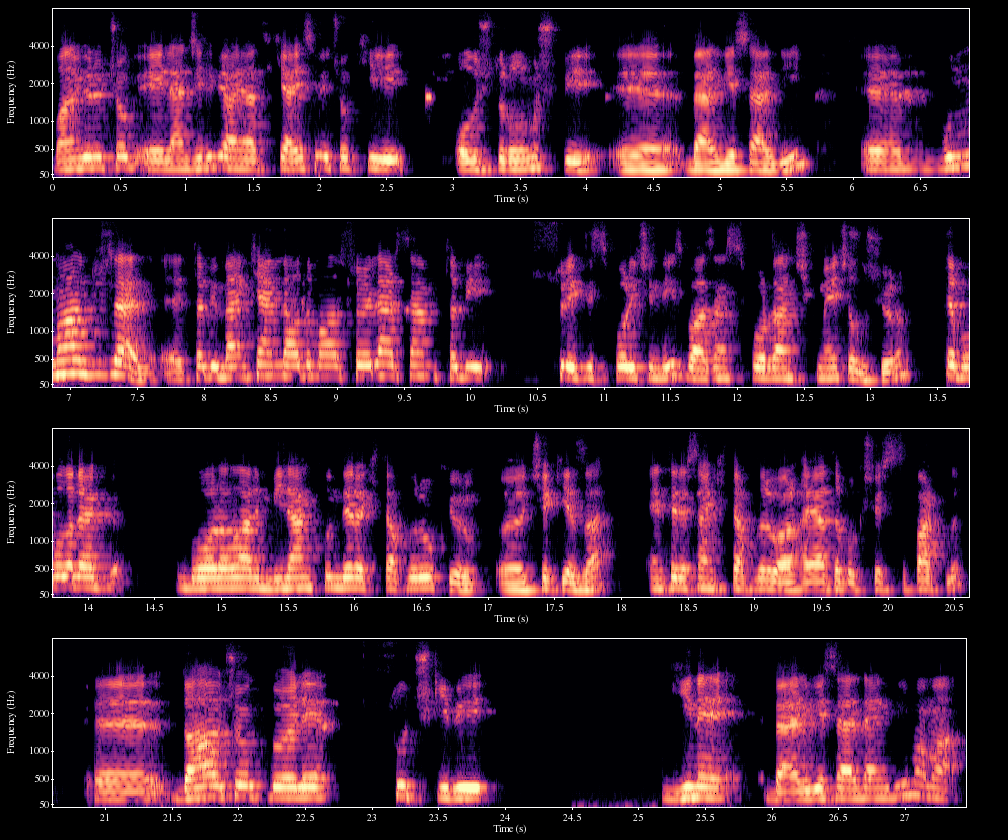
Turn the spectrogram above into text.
Bana göre çok eğlenceli bir hayat hikayesi ve çok iyi oluşturulmuş bir e, belgesel değil. E, bunlar güzel. E, tabii ben kendi adıma söylersem tabii sürekli spor içindeyiz. Bazen spordan çıkmaya çalışıyorum. Tabii olarak bu aralar Milan Kundera kitapları okuyorum. E, Çek yazar. Enteresan kitapları var. Hayata bakış açısı farklı. E, daha çok böyle suç gibi yine belgeselden gideyim ama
